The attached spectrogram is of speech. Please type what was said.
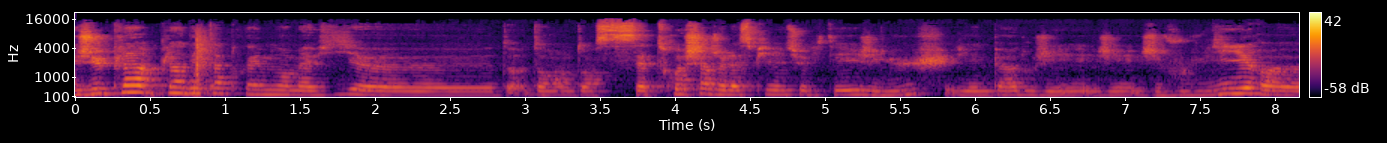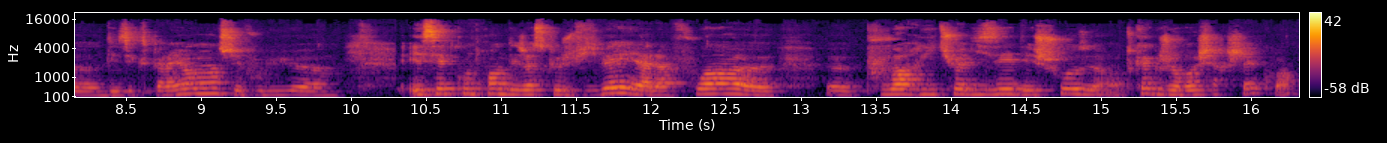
j'ai eu plein, plein d'étapes quand même dans ma vie, euh, dans, dans, cette recherche de la spiritualité. J'ai lu, il y a une période où j'ai voulu lire euh, des expériences, j'ai voulu euh, essayer de comprendre déjà ce que je vivais et à la fois pouvoir ritualiser des choses, en tout cas que je recherchais. quoi.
